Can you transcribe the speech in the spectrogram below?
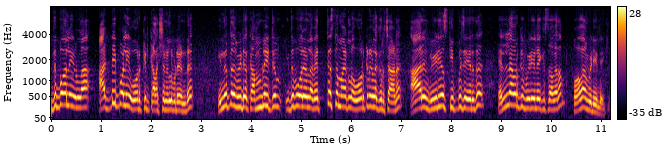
ഇതുപോലെയുള്ള അടിപൊളി ഓർക്കിഡ് കളക്ഷനുകൾ ഇവിടെ ഉണ്ട് ഇന്നത്തെ വീഡിയോ കംപ്ലീറ്റും ഇതുപോലെയുള്ള വ്യത്യസ്തമായിട്ടുള്ള ഓർക്കിഡുകളെ കുറിച്ചാണ്. ആരും വീഡിയോ സ്കിപ്പ് ചെയ്യരുത്. എല്ലാവർക്കും വീഡിയോയിലേക്ക് സ്വാഗതം. പോകാം വീഡിയോയിലേക്ക്.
